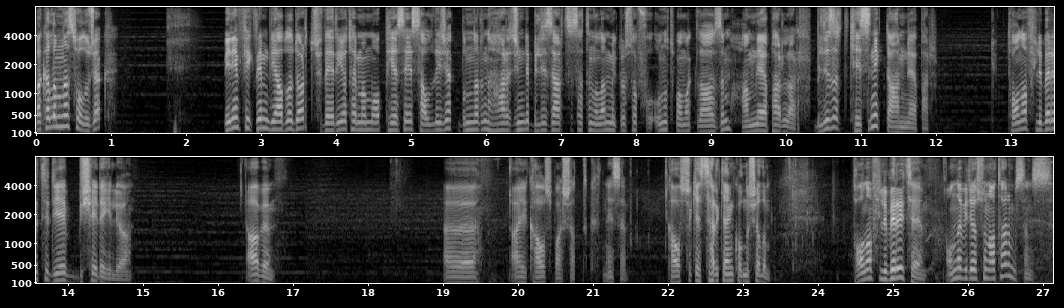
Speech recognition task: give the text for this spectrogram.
Bakalım nasıl olacak? Benim fikrim Diablo 4 ve Riot MMO piyasayı sallayacak. Bunların haricinde Blizzard'ı satın alan Microsoft unutmamak lazım. Hamle yaparlar. Blizzard kesinlikle hamle yapar. Tone of Liberty diye bir şey de geliyor. Abi. Ee, ay kaos başlattık. Neyse. Kaosu keserken konuşalım. Tone of Liberty. Onunla videosunu atar mısınız?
